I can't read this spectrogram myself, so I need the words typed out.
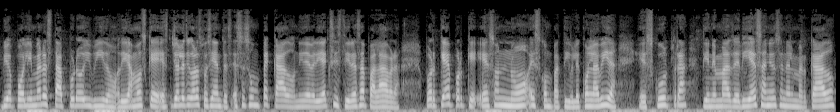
Biopolímero está prohibido. Digamos que yo les digo a los pacientes, eso es un pecado, ni debería existir esa palabra. ¿Por qué? Porque eso no es compatible con la vida. Sculptra tiene más de 10 años en el mercado,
